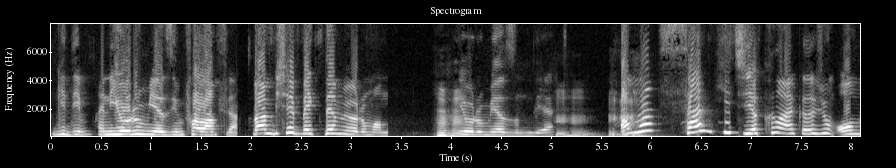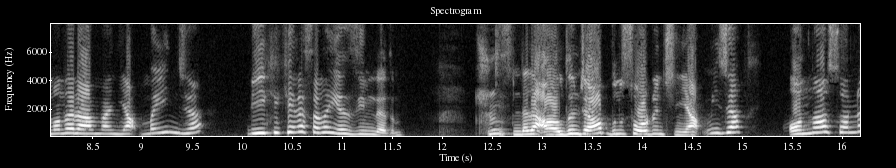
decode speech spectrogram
gideyim hani yorum yazayım falan filan. Ben bir şey beklemiyorum onu yorum yazın diye. Ama sen hiç yakın arkadaşım olmana rağmen yapmayınca bir iki kere sana yazayım dedim. Çünkü İkisinde de aldığım cevap bunu sorduğun için yapmayacağım. Ondan sonra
